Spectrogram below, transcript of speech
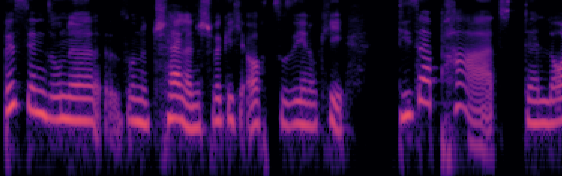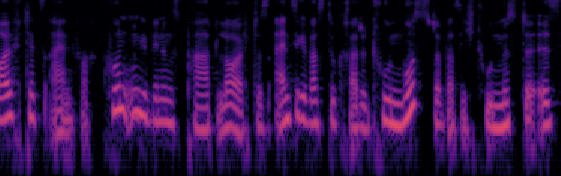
bisschen so eine, so eine Challenge, wirklich auch zu sehen, okay, dieser Part, der läuft jetzt einfach. Kundengewinnungspart läuft. Das Einzige, was du gerade tun musst oder was ich tun müsste, ist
